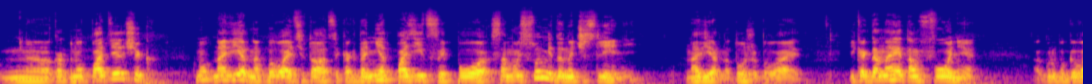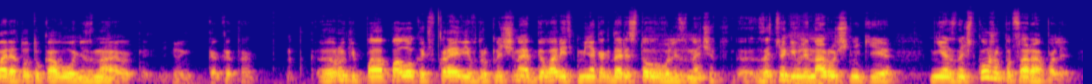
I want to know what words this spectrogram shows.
э, как бы, ну, плательщик, ну, наверное, бывают ситуации, когда нет позиции по самой сумме до начислений. Наверное, тоже бывает. И когда на этом фоне, а, грубо говоря, тот, у кого, не знаю, э, как это, руки по, по локоть в крови, вдруг начинает говорить, меня когда арестовывали, значит, застегивали наручники, мне, значит, кожу поцарапали –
